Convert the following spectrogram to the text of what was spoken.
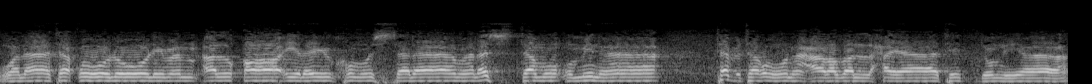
ولا تقولوا لمن ألقى إليكم السلام لست مؤمنا تبتغون عرض الحياة الدنيا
